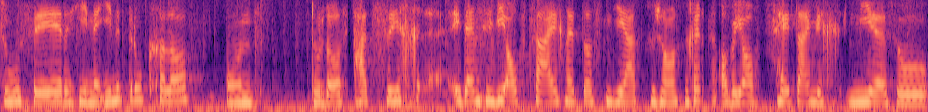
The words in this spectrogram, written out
zu sehr hineindrücken lassen. Und durch das hat es sich in dem Sinne wie abzeichnet, dass die auch zu Chancen kommen. Aber ja, es hätte eigentlich nie so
